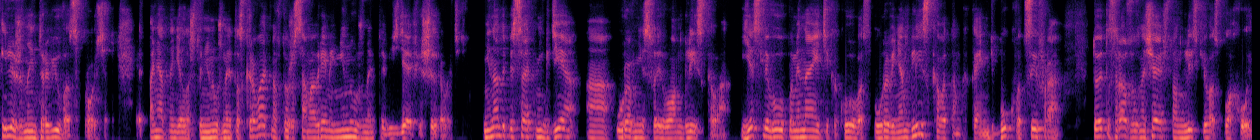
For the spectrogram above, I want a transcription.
или же на интервью вас спросят. Понятное дело, что не нужно это скрывать, но в то же самое время не нужно это везде афишировать. Не надо писать нигде о уровне своего английского. Если вы упоминаете, какой у вас уровень английского, там какая-нибудь буква, цифра, то это сразу означает, что английский у вас плохой.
